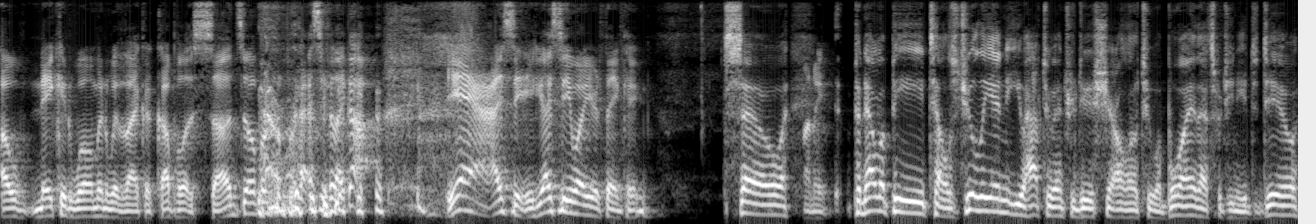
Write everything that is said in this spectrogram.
a naked woman with like a couple of suds over her breast. You're like, oh, yeah, I see. I see what you're thinking. So Funny. Penelope tells Julian, you have to introduce Cheryl to a boy. That's what you need to do.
